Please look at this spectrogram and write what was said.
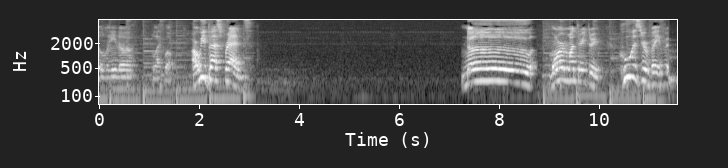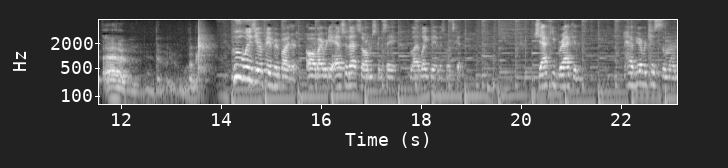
Elena Blackwell. Are we best friends? No! Lauren 133. Who is your favorite? Um. Who is your favorite Viner? Um, I already answered that, so I'm just gonna say Live Like David once again. Jackie Bracken. Have you ever kissed someone?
